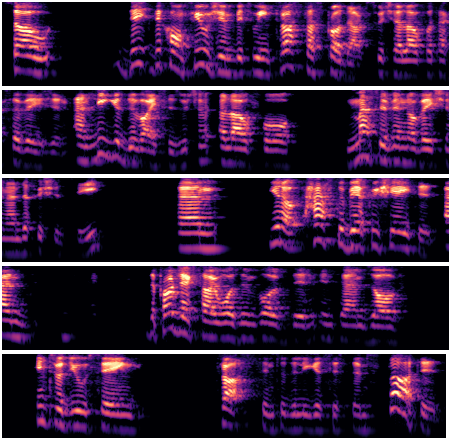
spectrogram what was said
So the, the confusion between trust as products which allow for tax evasion and legal devices which allow for massive innovation and efficiency um, you know, has to be appreciated. And the projects I was involved in, in terms of introducing trusts into the legal system, started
